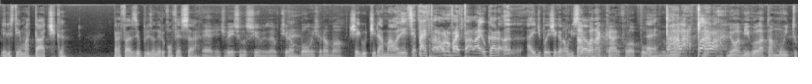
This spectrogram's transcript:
eles têm uma tática para fazer o prisioneiro confessar. É, a gente vê isso nos filmes, né? O tira É. bom e tira mal. Chega o tira mal ali, você vai falar ou não vai falar? E o cara. "Ah". Aí depois chega a Dá um policial. tapa na cara e fala, pô, É, meu, fala, fala. Meu, amigo lá tá muito,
